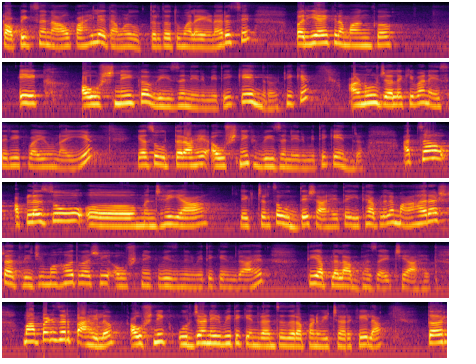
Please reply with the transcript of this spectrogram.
टॉपिकचं नाव पाहिलं त्यामुळे उत्तर तर तुम्हाला येणारच आहे. पर्याय क्रमांक एक औष्णिक वीज निर्मिती केंद्र ठीक आहे? अणु जल किंवा नैसर्गिक वायू नाही आहे याचं उत्तर आहे औष्णिक वीज निर्मिती केंद्र. आजचा आपला जो म्हणजे या लेक्चरचा उद्देश आहे तर इथे आपल्याला महाराष्ट्रातली जी महत्त्वाची औष्णिक वीज निर्मिती केंद्र आहेत ती आपल्याला अभ्यासायची आहेत. मग आपण जर पाहिलं औष्णिक ऊर्जा निर्मिती केंद्रांचा जर आपण विचार केला तर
